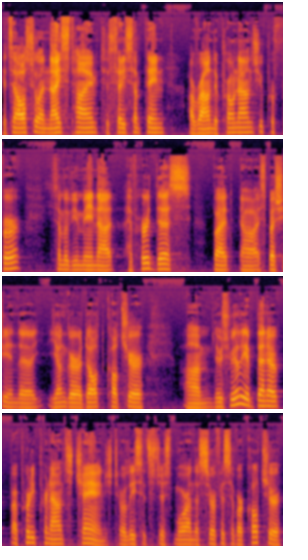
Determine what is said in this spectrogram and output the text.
It's also a nice time to say something around the pronouns you prefer. Some of you may not have heard this, but uh, especially in the younger adult culture, um, there's really been a, a, pretty pronounced change, or at least it's just more on the surface of our culture,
